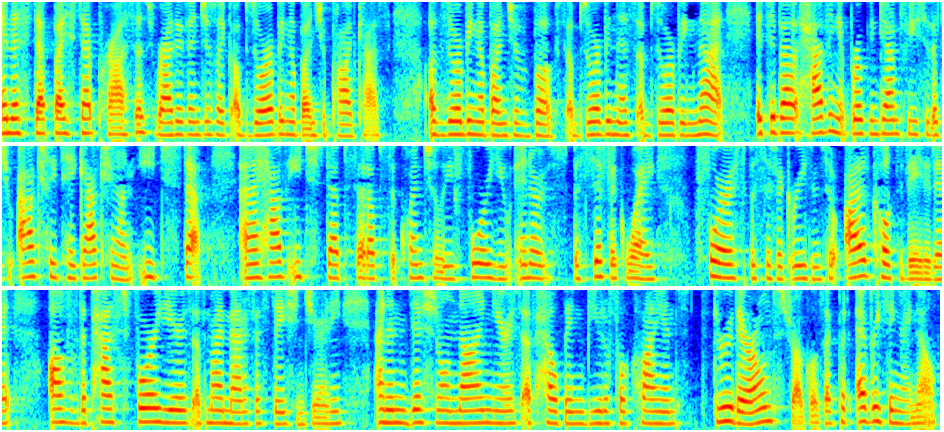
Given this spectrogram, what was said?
in a step by step process rather than just like absorbing a bunch of podcasts, absorbing a bunch of books, absorbing this, absorbing that. It's about having it broken down for you so that you actually take action on each step. And I have each step set up sequentially for you in a specific way for a specific reason. So I've cultivated it off of the past four years of my manifestation journey and an additional nine years of helping beautiful clients through their own struggles. I've put everything I know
